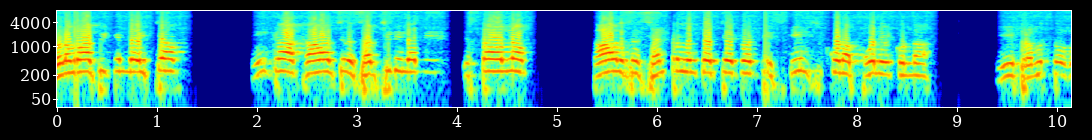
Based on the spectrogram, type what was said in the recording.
రుణమాఫీ కింద ఇచ్చాం. ఇంకా కావాల్సిన సబ్సిడీలన్నీ ఇస్తా ఉన్నాం. కావలసిన సెంట్రల్ నుంచి వచ్చేటువంటి స్కీమ్స్ కూడా పోనీయకుండా ఈ ప్రభుత్వం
